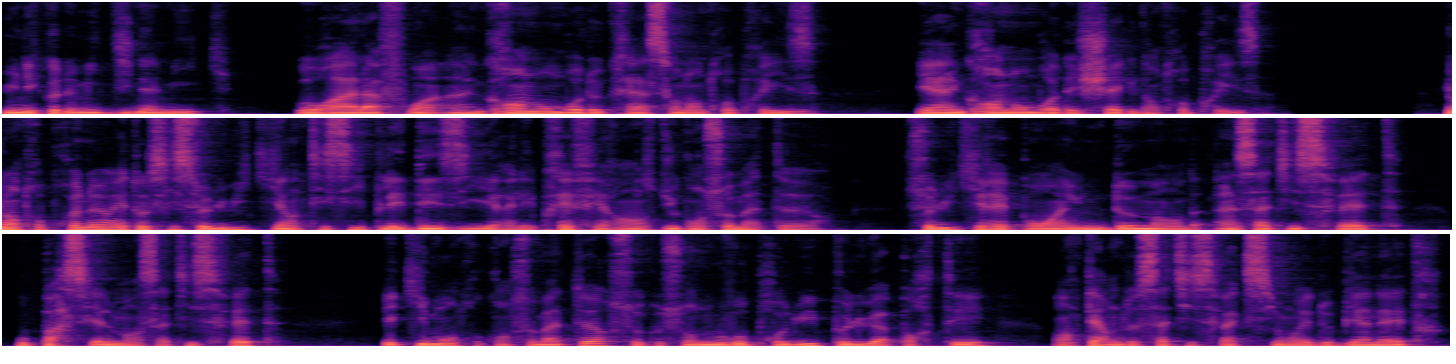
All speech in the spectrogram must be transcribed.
Une économie dynamique aura à la fois un grand nombre de créations d'entreprises et un grand nombre d'échecs d'entreprises. L'entrepreneur est aussi celui qui anticipe les désirs et les préférences du consommateur, celui qui répond à une demande insatisfaite ou partiellement satisfaite et qui montre au consommateur ce que son nouveau produit peut lui apporter en termes de satisfaction et de bien-être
